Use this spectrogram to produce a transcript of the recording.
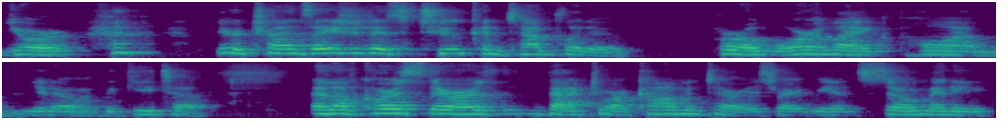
"Your your translation is too contemplative." for a warlike poem, you know, of the Gita. And of course, there are, back to our commentaries, right? We had so many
